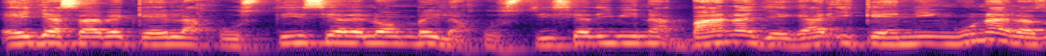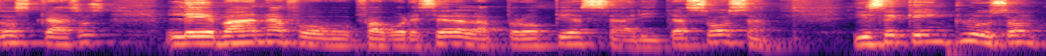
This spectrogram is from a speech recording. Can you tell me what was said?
ella sabe que la justicia del hombre y la justicia divina van a llegar y que en ninguna de las dos casos le van a favorecer a la propia Sarita Sosa. Dice que incluso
